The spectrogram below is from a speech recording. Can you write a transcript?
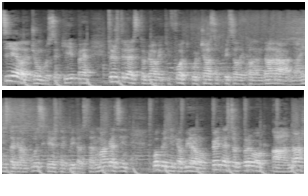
cijele Jumbus ekipe, još treba se staviti fotku, časopisa ili kalendara na Instagram uz hashtag Vitalstar Magazin. Pobjednika biramo 15.1. a naš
